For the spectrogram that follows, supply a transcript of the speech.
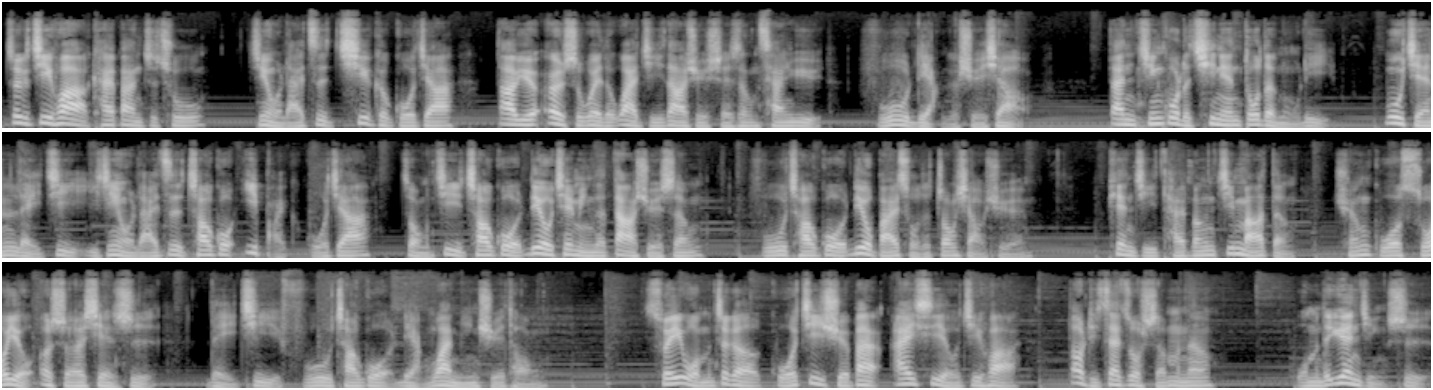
这个计划开办之初，仅有来自七个国家。大约二十位的外籍大学学生参与服务两个学校，但经过了七年多的努力，目前累计已经有来自超过一百个国家，总计超过六千名的大学生，服务超过六百所的中小学，遍及台东、金马等全国所有二十二县市，累计服务超过两万名学童。所以，我们这个国际学办 I C U 计划到底在做什么呢？我们的愿景是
